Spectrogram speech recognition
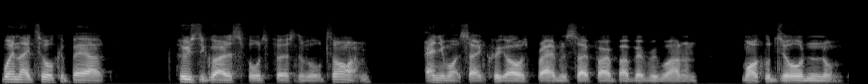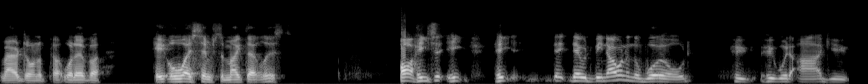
when they talk about who's the greatest sports person of all time, and you might say Craig Ives, Bradman so far above everyone, and Michael Jordan or Maradona, whatever, he always seems to make that list. Oh, he's he he. There would be no one in the world who who would argue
